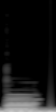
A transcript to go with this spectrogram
Hello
